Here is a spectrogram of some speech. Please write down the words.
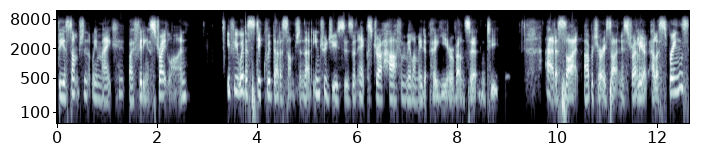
the assumption that we make by fitting a straight line, if you were to stick with that assumption, that introduces an extra half a millimetre per year of uncertainty at a site, arbitrary site in Australia at Alice Springs,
